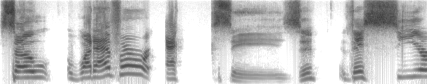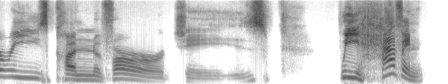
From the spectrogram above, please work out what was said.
So whatever x is, this series converges. We haven't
